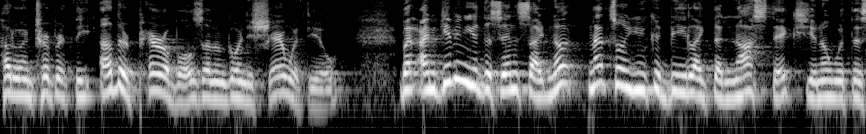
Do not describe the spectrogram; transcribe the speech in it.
how to interpret the other parables that I'm going to share with you. But I'm giving you this insight, not, not so you could be like the Gnostics, you know, with this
